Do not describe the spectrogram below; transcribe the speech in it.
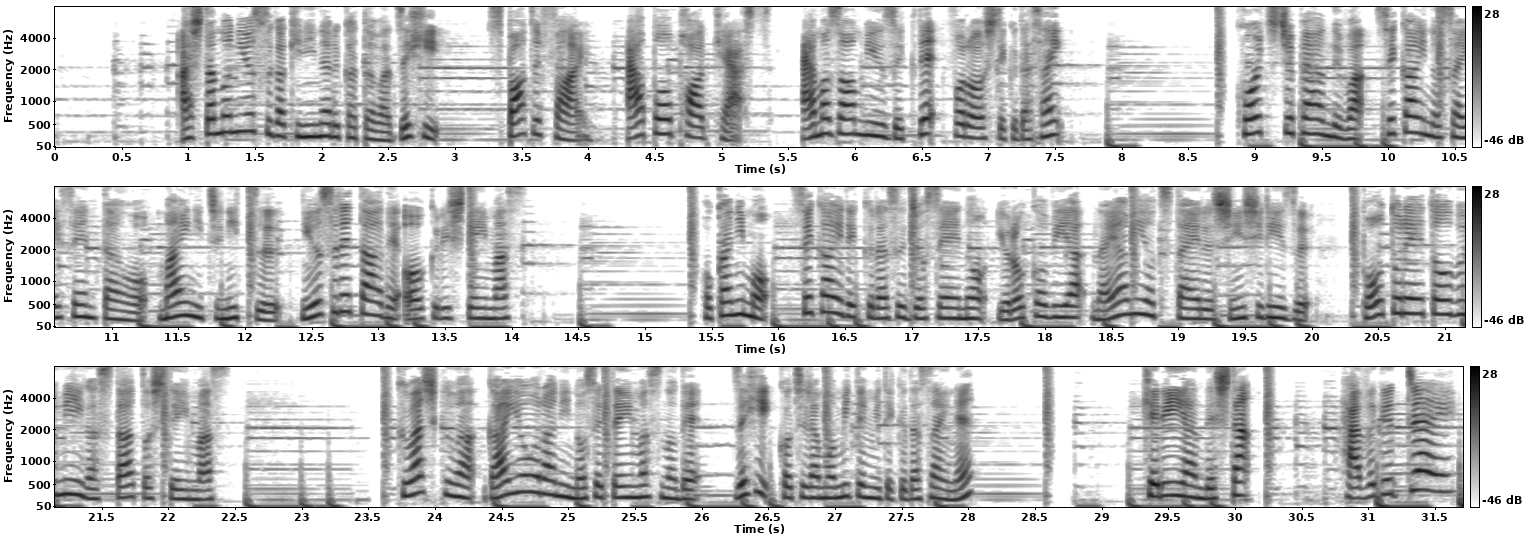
明日のニュースが気になる方はぜひ、Spotify、Apple Podcasts、Amazon Music でフォローしてください。Quartz Japan では世界の最先端を毎日2通ニュースレターでお送りしています。他にも世界で暮らす女性の喜びや悩みを伝える新シリーズポートレートオブミーがスタートしています。詳しくは概要欄に載せていますので、ぜひこちらも見てみてくださいね。ケリーアンでした。Have a good day!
